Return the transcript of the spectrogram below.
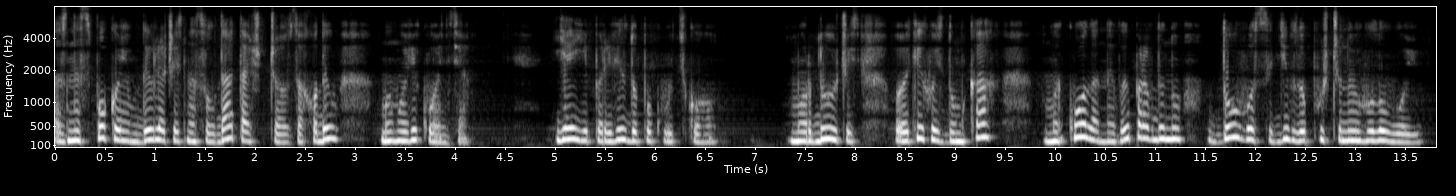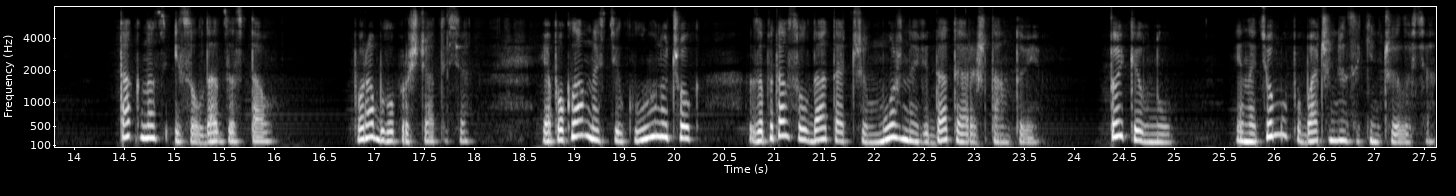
з неспокоєм дивлячись на солдата, що заходив мимо віконця. Я її перевіз до Покуцького. Мордуючись у якихось думках, Микола невиправдано довго сидів з опущеною головою. Так нас і солдат застав. Пора було прощатися. Я поклав на стіл клуночок, запитав солдата, чи можна віддати арештантові. Той кивнув, і на цьому побачення закінчилося.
